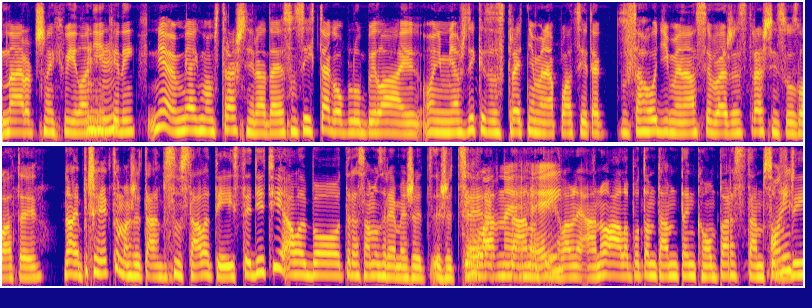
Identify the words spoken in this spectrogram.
náročné chvíle mm-hmm. niekedy. Neviem, ja ich mám strašne rada, ja som si ich tak oblúbila, aj oni mňa vždy, keď sa stretneme na placi, tak sa hodíme na seba, že strašne sú zlaté. No aj počkaj, jak to má, že tam sú stále tie isté deti, alebo teda samozrejme, že, že dcera, hlavné, áno, tie hlavné áno, ale potom tam ten kompars, tam sú oni, vždy...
